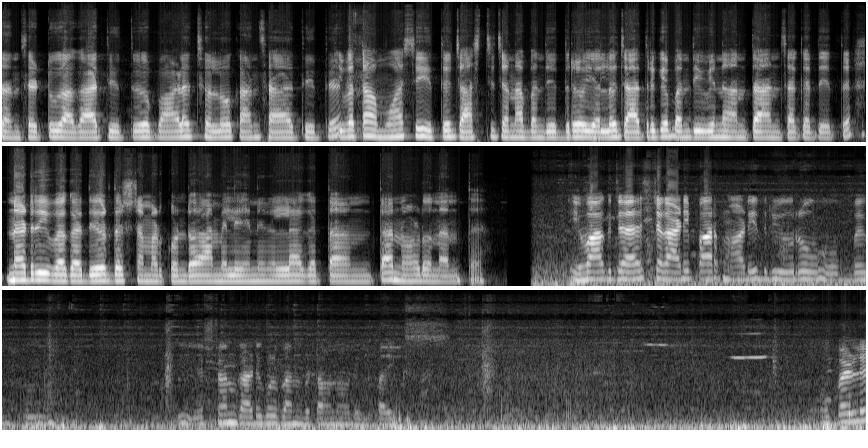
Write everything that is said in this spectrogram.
ಸನ್ಸೆಟ್ ಆಗಾತಿತ್ತು, ಭಾಳ ಚಲೋ ಕಾಣ್ಸಾತಿತ್ತು. ಇವತ್ತ ಅಮಾವಾಸ್ಯೆ ಇತ್ತು ಜಾಸ್ತಿ ಜನ ಬಂದಿದ್ರು ಎಲ್ಲೋ ಜಾತ್ರೆಗೆ ಬಂದಿವಿನ ಅಂತ ಅನ್ಸಕತ್ತಿತ್ತು ನಡ್ರಿ ಇವಾಗ ದೇವ್ರ ದರ್ಶನ ಮಾಡ್ಕೊಂಡು ಆಮೇಲೆ ಏನೇನೆಲ್ಲ ಆಗತ್ತ ಅಂತ ನೋಡೋಣಂತ. ಇವಾಗ ಜಸ್ಟ್ ಗಾಡಿ ಪಾರ್ಕ್ ಮಾಡಿದ್ರು ಇವರು ಹೋಗ್ಬೇಕು. ಎಷ್ಟೊಂದು ಗಾಡಿಗಳು ಬಂದ್ಬಿಟ್ಟಾವ ನೋಡಿ ಬೈಕ್ಸ್ ಹುಬ್ಬಳ್ಳಿ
